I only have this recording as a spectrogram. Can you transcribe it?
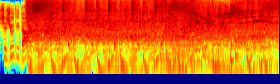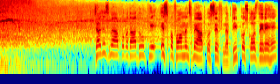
शजुति दास जजेस मैं आपको बता दूँ कि इस परफॉर्मेंस में आपको सिर्फ़ नवदीप को स्कोर्स देने हैं।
